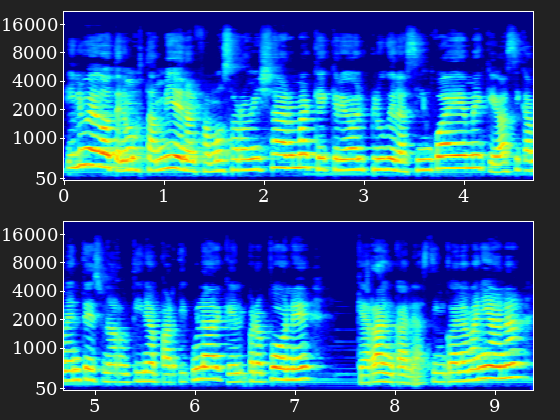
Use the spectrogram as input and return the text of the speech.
Y luego tenemos también al famoso Robin Sharma que creó el Club de las 5 am, que básicamente es una rutina particular que él propone, que arranca a las 5 de la mañana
